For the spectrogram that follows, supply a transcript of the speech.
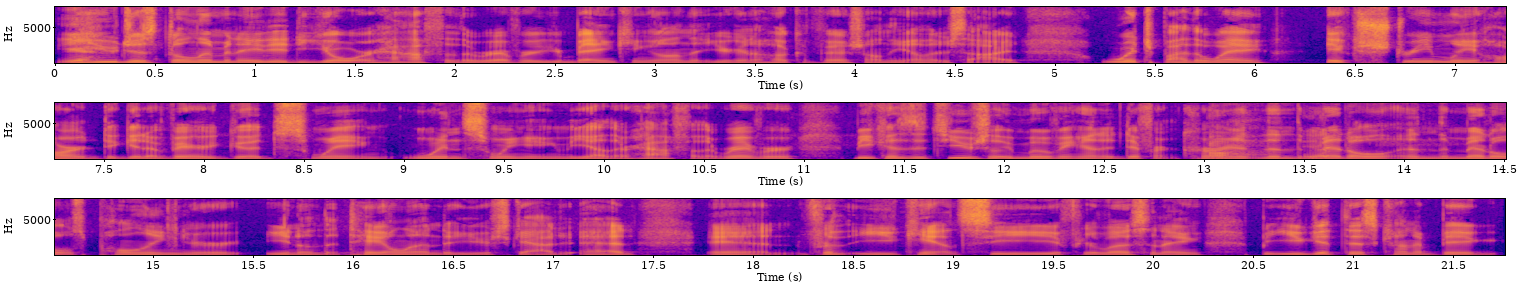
Yeah. You just eliminated your half of the river. You're banking on that you're going to hook a fish on the other side, which, by the way, extremely hard to get a very good swing when swinging the other half of the river because it's usually moving at a different ah, current Oh, than the yep. middle, and the middle's pulling your, you know, the tail end of your skagit head. And for you can't see if you're listening, but you get this kind of big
